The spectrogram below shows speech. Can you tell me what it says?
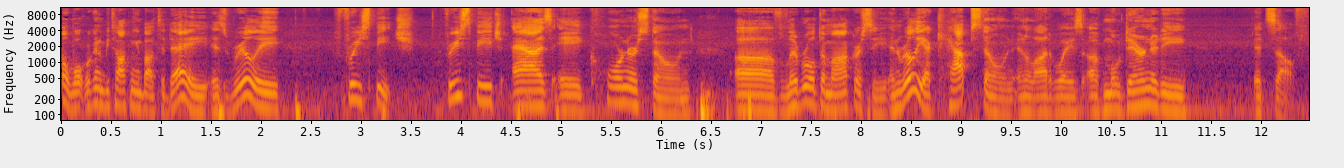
what we're going to be talking about today is really free speech. Free speech as a cornerstone of liberal democracy and really a capstone in a lot of ways of modernity itself.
